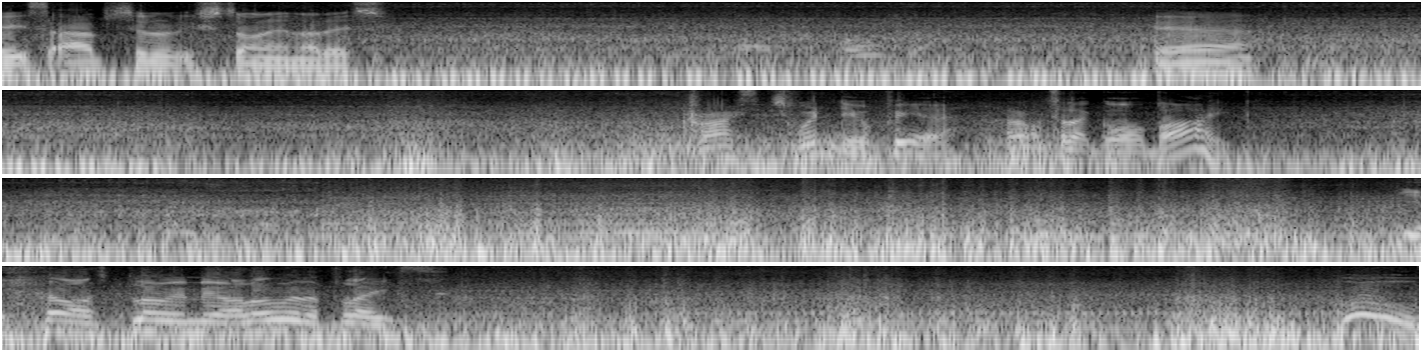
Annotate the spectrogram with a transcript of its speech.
It's absolutely stunning that is. Yeah. Christ, it's windy up here. I don't go like going bike. Yeah, oh, it's blowing me all over the place. Whoa,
